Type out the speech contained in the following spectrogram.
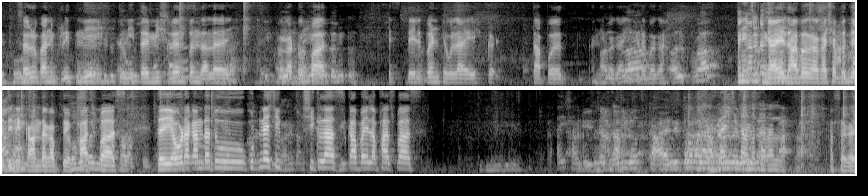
स्वरूप आणि प्रीतनी. आणि इथं मिश्रण पण झालंय. बघा टोपात. तेल पण ठेवलंय. तापत. आणि बघा इकडे बघा. गाय हा बघा कशा पद्धतीने कांदा कापतोय फास फास तर एवढा कांदा तू शिक शिकलास कापायला फास फास असं काय?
